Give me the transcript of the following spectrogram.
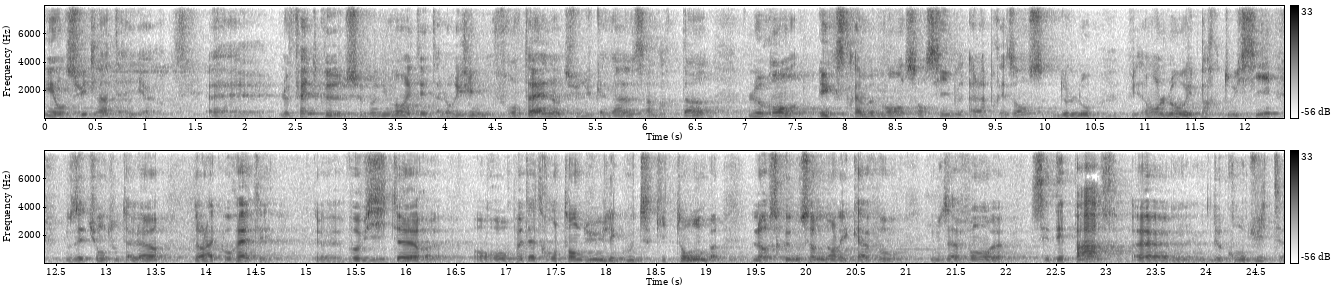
et ensuite l'intérieur. Euh, le fait que ce monument était à l'origine une fontaine au-dessus du canal Saint-Martin le rend extrêmement sensible à la présence de l'eau. Évidemment, l'eau est partout ici. Nous étions tout à l'heure dans la courette et euh, vos visiteurs auront peut-être entendu les gouttes qui tombent. Lorsque nous sommes dans les caveaux, nous avons euh, ces départs euh, de conduite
